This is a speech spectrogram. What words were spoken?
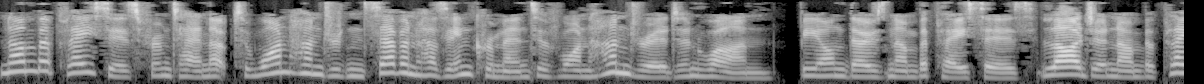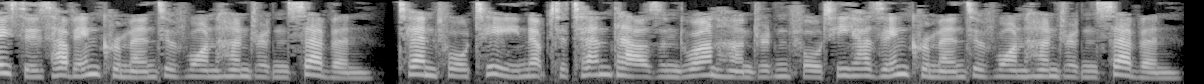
Number places from 10 up to 107 has increment of 101. Beyond those number places, larger number places have increment of 107. 1014 up to 10,140 has increment of 107.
